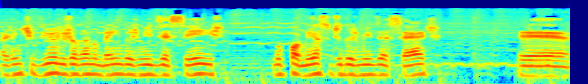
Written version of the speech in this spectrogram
A gente viu ele jogando bem em 2016, no começo de 2017. É,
